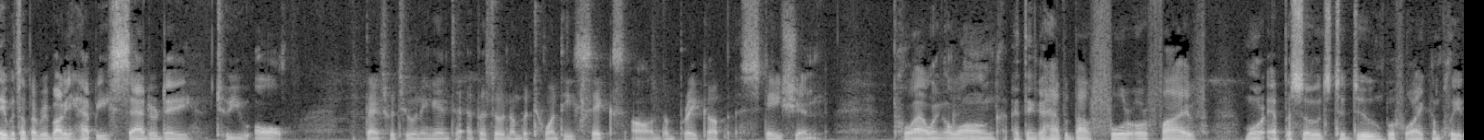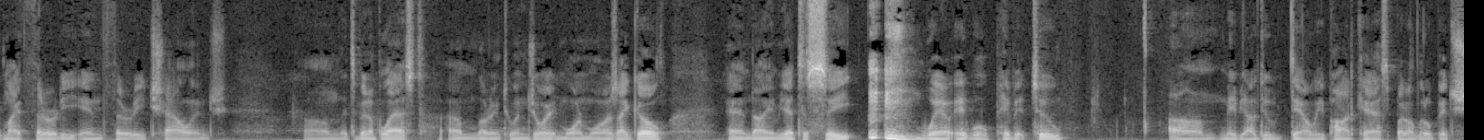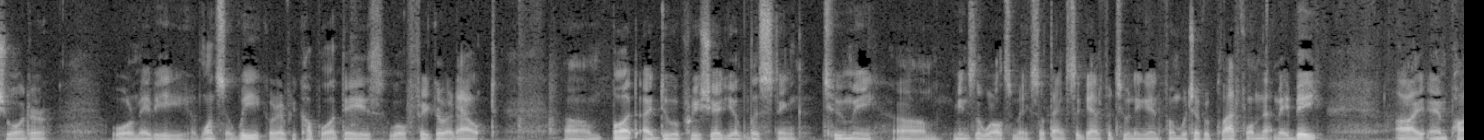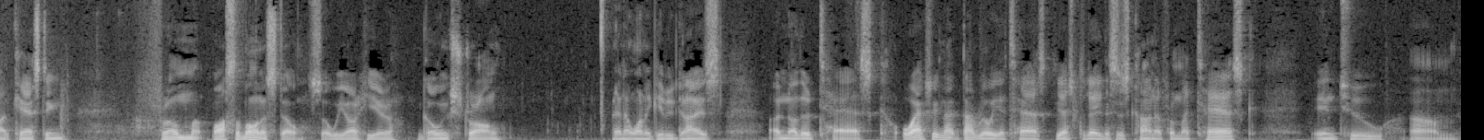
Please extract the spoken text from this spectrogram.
Hey, what's up, everybody? Happy Saturday to you all. Thanks for tuning in to episode number 26 on the Breakup Station. Plowing along, I think I have about four or five more episodes to do before I complete my 30 in 30 challenge. Um, it's been a blast. I'm learning to enjoy it more and more as I go, and I am yet to see where it will pivot to. Um, maybe I'll do daily podcasts, but a little bit shorter, or maybe once a week or every couple of days. We'll figure it out. Um, but I do appreciate you listening to me. Um, means the world to me. So thanks again for tuning in from whichever platform that may be. I am podcasting from Barcelona still, so we are here going strong, and I want to give you guys another task, or actually not not really a task. Yesterday, this is kind of from a task into um,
